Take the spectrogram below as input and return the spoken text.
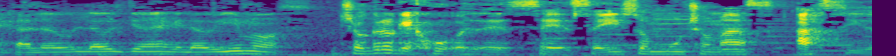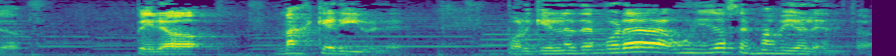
hasta lo- la última vez que lo vimos. Yo creo que eh, se, se hizo mucho más ácido, pero más querible. Porque en la temporada 1 y 2 es más violento.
